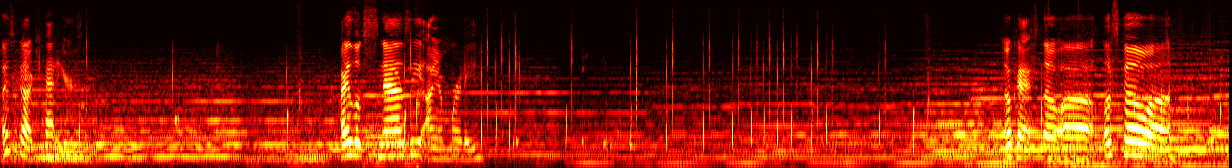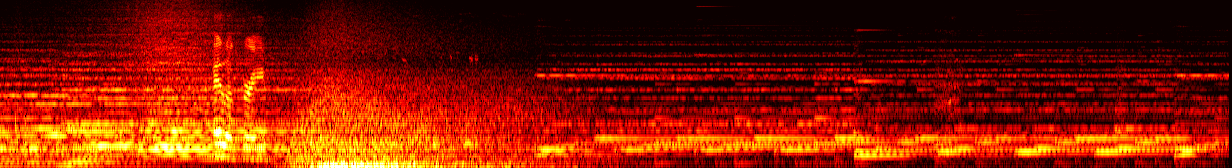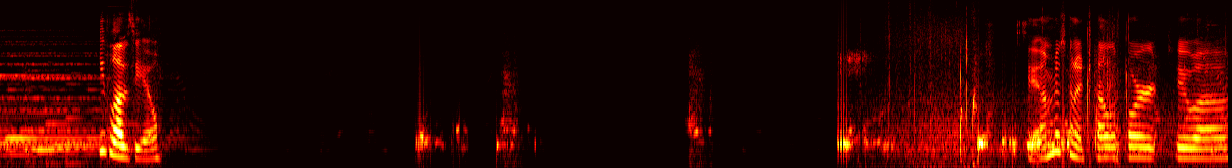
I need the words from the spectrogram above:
I just got cat ears. I look snazzy. I am ready. Okay, so uh, let's go. Uh, I look great. He loves you. Okay, I'm just gonna teleport to uh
